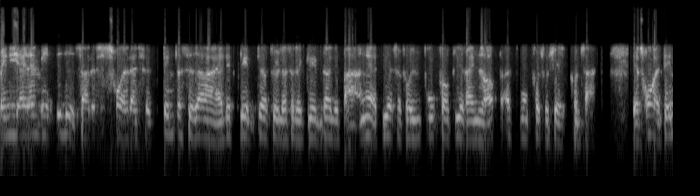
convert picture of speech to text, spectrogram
Men i al almindelighed, så er det, tror jeg, at altså, dem, der sidder og er lidt glemte og føler sig lidt glemte og lidt bange, at de har selvfølgelig brug for at blive ringet op og brug for social kontakt. Jeg tror, at dem,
